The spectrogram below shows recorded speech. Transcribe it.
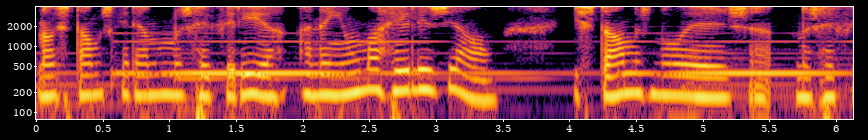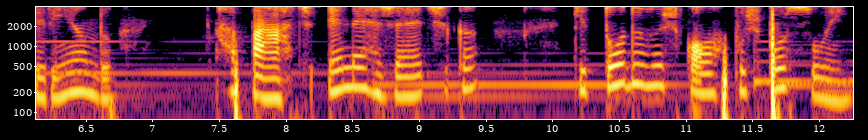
não estamos querendo nos referir a nenhuma religião, estamos nos, nos referindo à parte energética que todos os corpos possuem.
